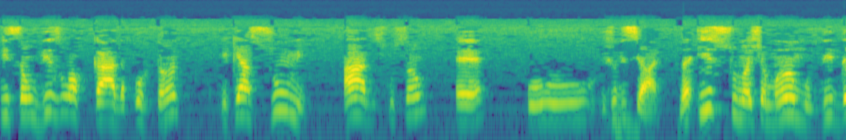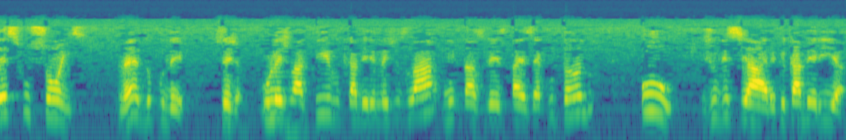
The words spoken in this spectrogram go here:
e são deslocadas, portanto, e quem assume a discussão é o judiciário. Né? Isso nós chamamos de desfunções né, do poder. Ou seja, o legislativo que caberia legislar, muitas das vezes está executando, o judiciário que caberia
